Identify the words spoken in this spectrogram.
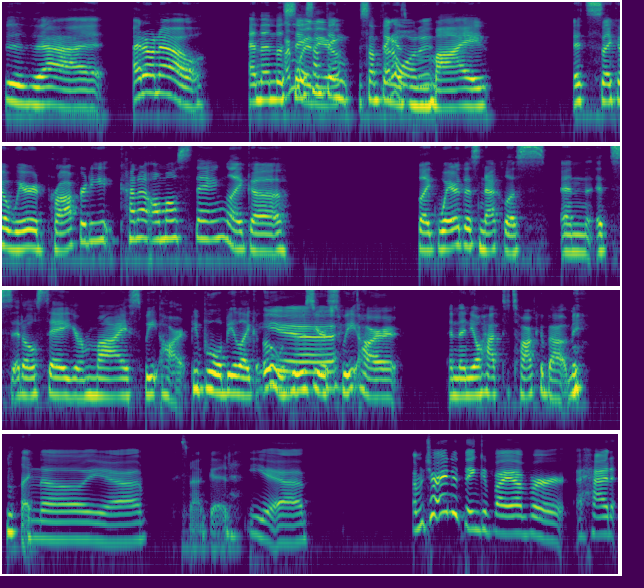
that. I don't know. And then the I'm say something you. something I don't want is it. my it's like a weird property kind of almost thing like a like wear this necklace and it's it'll say you're my sweetheart. People will be like, "Oh, who's your sweetheart?" And then you'll have to talk about me. like no, yeah, it's not good. yeah. I'm trying to think if I ever had.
